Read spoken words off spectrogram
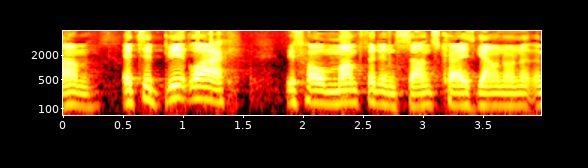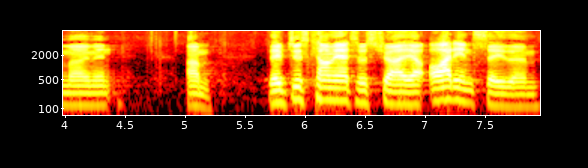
Um, it's a bit like this whole Mumford and Sons craze going on at the moment. Um, they've just come out to Australia. I didn't see them.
